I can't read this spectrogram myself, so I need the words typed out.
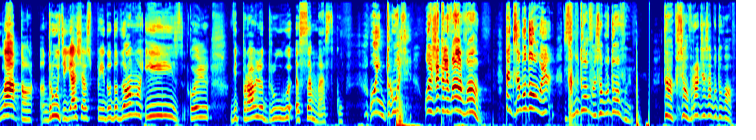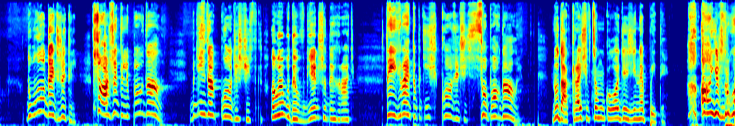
Ладно, друзі, я зараз піду додому і відправлю другу смс-ку. Ой, друзі! Ой, жителі валом! Так, забудовує! Забудовую, забудовую! Так, все, вроді забудував. Ну, молодець житель. Все, жителі погнали. Мені так колодязь чистити, а ми будемо в Геншини грати. Та і грайте мені ще колодязь. Все, погнали. Ну так, краще в цьому колодязі не пити. А, я ж другу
